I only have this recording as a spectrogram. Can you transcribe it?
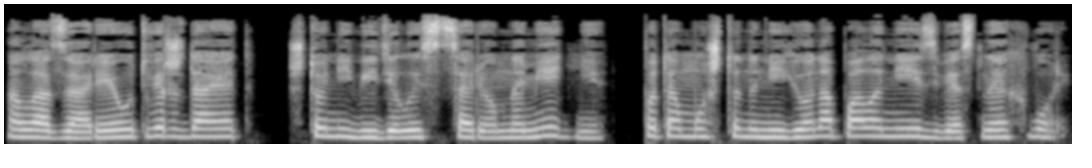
А Лазария утверждает, что не виделась с царем на медне, потому что на нее напала неизвестная хворь.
